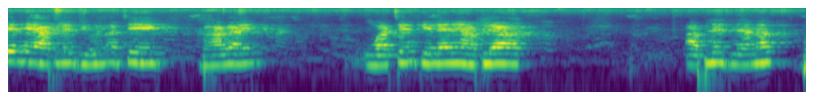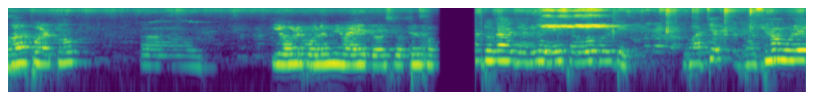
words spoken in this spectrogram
वाचन हे आपल्या जीवनाचे एक भाग आहे. वाचन केल्याने आपल्या आपल्या ज्ञानात भर पडतो. एवढे बोलून मी माझे दोन शब्द काय घडले हे सर्व कळते. वाचन वाचनामुळे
